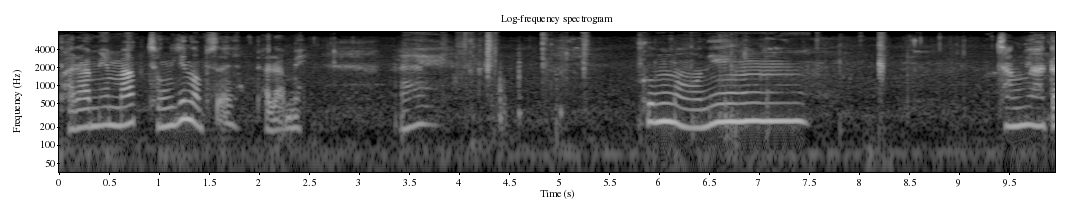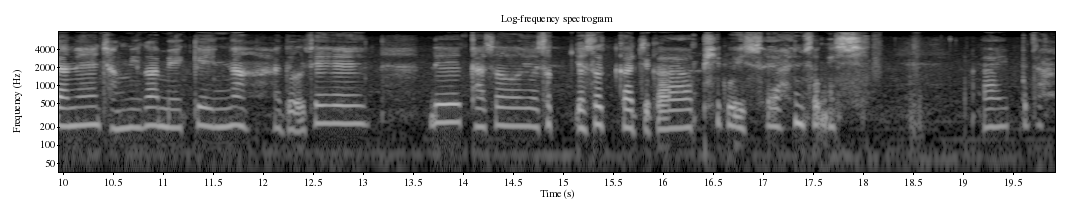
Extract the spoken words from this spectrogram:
바람에 막 정신없어요 바람에. 아이 굿모닝. 장미 하단에 장미가 몇 개 있나? 하나 둘셋넷 다섯 여섯 여섯 가지가 피고 있어요 한 송이씩 아 이쁘다.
